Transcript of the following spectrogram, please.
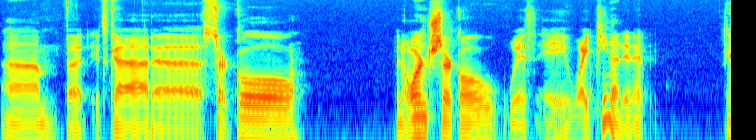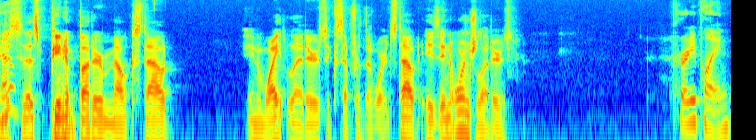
Um, but it's got a circle, an orange circle with a white peanut in it, and Oh. it says peanut butter milk stout in white letters, except for the word stout is in orange letters. Pretty plain.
